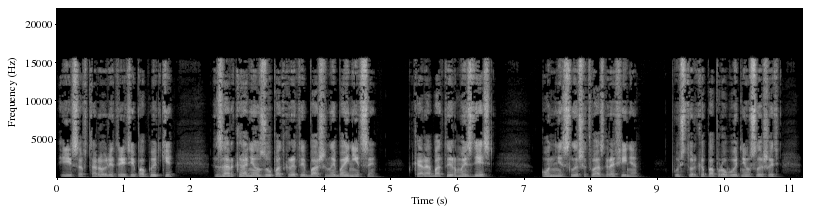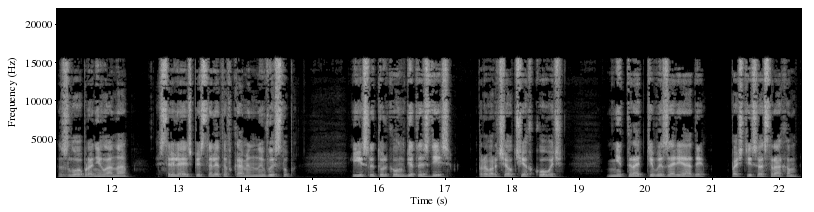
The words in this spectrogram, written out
и со второй или третьей попытки заарканил зуб открытой башенной бойницы. «Карабатыр, мы здесь!» «Он не слышит вас, графиня». «Пусть только попробует не услышать», — зло обронила она, стреляя из пистолета в каменный выступ. «Если только он где-то здесь», — проворчал Чех Ковач. «Не тратьте вы заряды», — почти со страхом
